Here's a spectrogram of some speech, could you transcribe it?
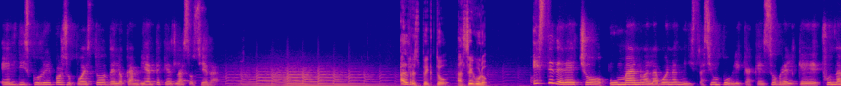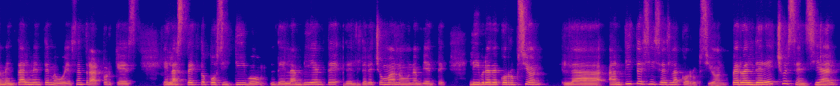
el discurrir, por supuesto, de lo cambiante que es la sociedad. Al respecto, aseguró. Este derecho humano a la buena administración pública, que es sobre el que fundamentalmente me voy a centrar porque es el aspecto positivo del ambiente, del derecho humano a un ambiente libre de corrupción, la antítesis es la corrupción, pero el derecho esencial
